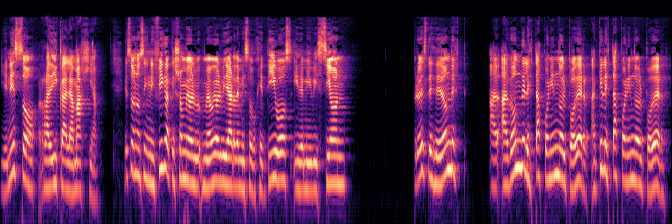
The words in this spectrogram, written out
Y en eso radica la magia. Eso no significa que yo me, voy a olvidar de mis objetivos y de mi visión, pero es desde dónde, a, dónde le estás poniendo el poder, a qué le estás poniendo el poder.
